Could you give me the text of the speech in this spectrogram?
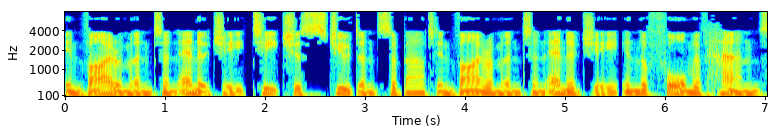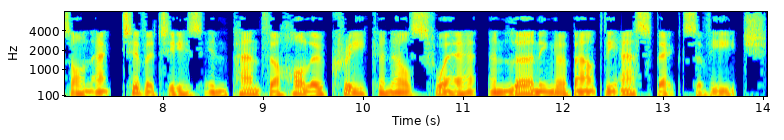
Environment and Energy teaches students about environment and energy in the form of hands-on activities in Panther Hollow Creek and elsewhere, and learning about the aspects of each.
